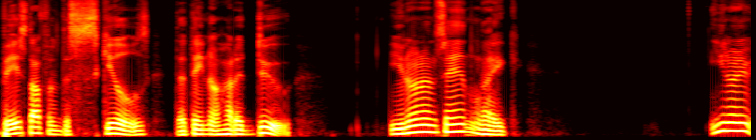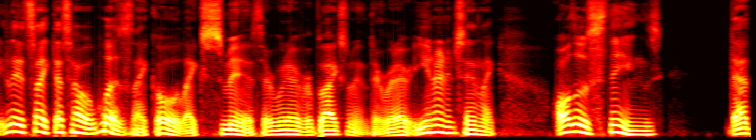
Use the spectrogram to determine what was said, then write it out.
based off of the skills that they know how to do. You know what I'm saying? Like you know I mean? It's like that's how it was. Like, oh, like Smith or whatever, blacksmith or whatever. You know what I'm saying? Like all those things that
